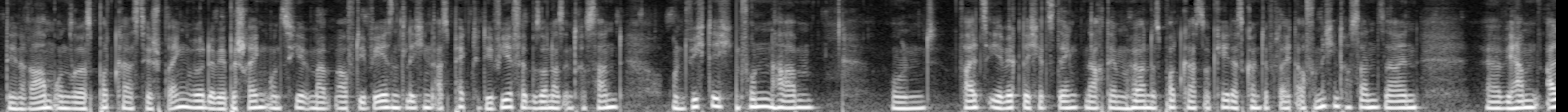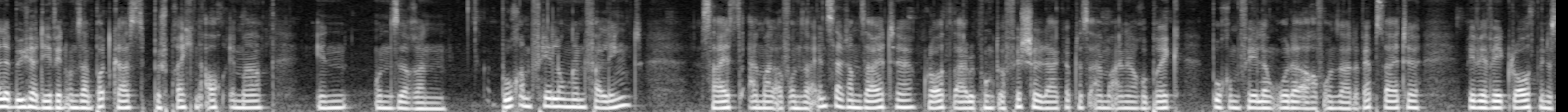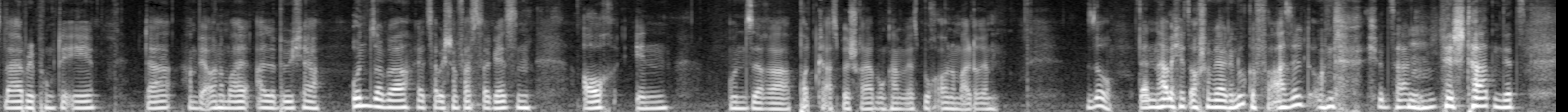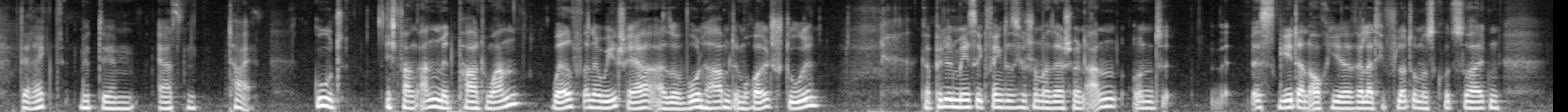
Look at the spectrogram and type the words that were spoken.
den Rahmen unseres Podcasts hier sprengen würde. Wir beschränken uns hier immer auf die wesentlichen Aspekte, die wir für besonders interessant und wichtig empfunden haben. Und falls ihr wirklich jetzt denkt nach dem Hören des Podcasts, okay, das könnte vielleicht auch für mich interessant sein, äh, wir haben alle Bücher, die wir in unserem Podcast besprechen, auch immer in unseren Buchempfehlungen verlinkt. Das heißt, einmal auf unserer Instagram-Seite growthlibrary.official, da gibt es einmal eine Rubrik Buchempfehlung oder auch auf unserer Webseite www.growth-library.de. Da haben wir auch nochmal alle Bücher und sogar, jetzt habe ich schon fast vergessen, auch in unserer Podcast-Beschreibung haben wir das Buch auch nochmal drin. So, dann habe ich jetzt auch schon wieder genug gefaselt und ich würde sagen, mhm. wir starten jetzt direkt mit dem ersten Teil. Gut, ich fange an mit Part 1, Wealth in a Wheelchair, also wohlhabend im Rollstuhl. Kapitelmäßig fängt es hier schon mal sehr schön an und es geht dann auch hier relativ flott, um es kurz zu halten,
